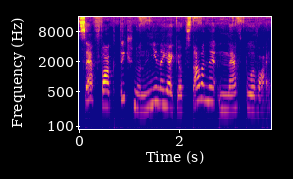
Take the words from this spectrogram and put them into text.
це фактично ні на які обставини не впливає.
